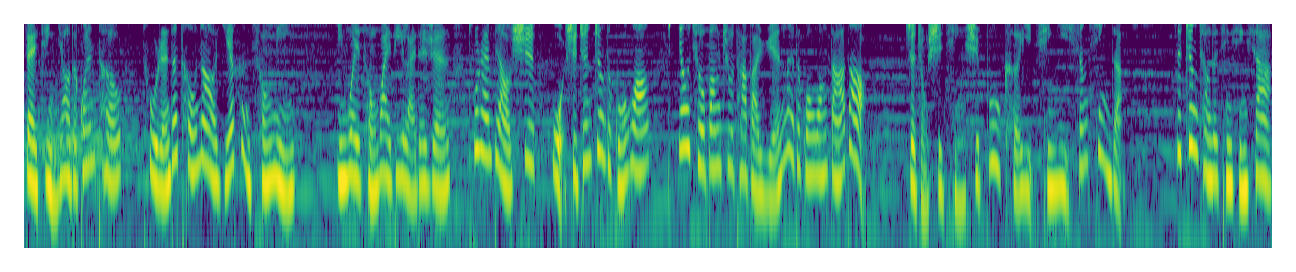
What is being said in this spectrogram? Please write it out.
在紧要的关头，土人的头脑也很聪明，因为从外地来的人突然表示我是真正的国王，要求帮助他把原来的国王打倒。这种事情是不可以轻易相信的。在正常的情形下，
